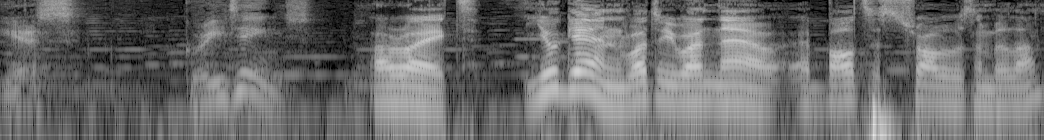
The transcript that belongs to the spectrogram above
Yes. Greetings. Alright. You again, what do you want now? About this trouble with Miller?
